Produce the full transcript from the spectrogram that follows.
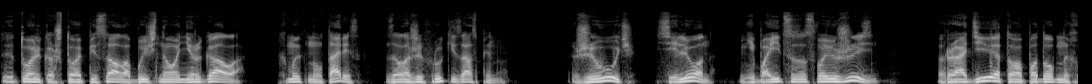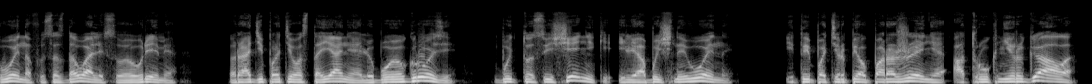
«Ты только что описал обычного нергала», — хмыкнул Тарис, заложив руки за спину. «Живуч, силен, не боится за свою жизнь. Ради этого подобных воинов и создавали в свое время. Ради противостояния любой угрозе, будь то священники или обычные воины. И ты потерпел поражение от рук Нергала.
